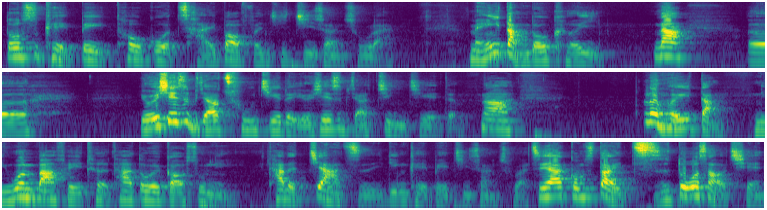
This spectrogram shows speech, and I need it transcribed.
都是可以被透过财报分析计算出来，每一档都可以。那呃，有一些是比较初阶的，有一些是比较进阶的。那任何一档，你问巴菲特，他都会告诉你，它的价值一定可以被计算出来。这家公司到底值多少钱，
